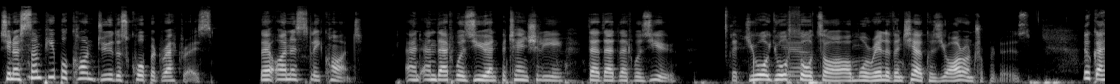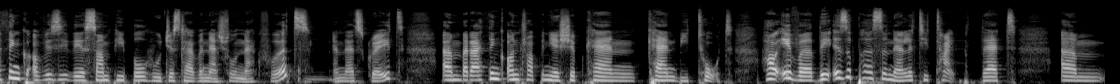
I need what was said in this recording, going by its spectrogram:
So you know some people can't do this corporate rat race. They honestly can't. And and that was you and potentially that that that was you. That your your thoughts are, are more relevant here because you are entrepreneurs. Look, I think obviously there's some people who just have a natural knack for it, and that's great. Um, but I think entrepreneurship can can be taught. However, there is a personality type that um,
